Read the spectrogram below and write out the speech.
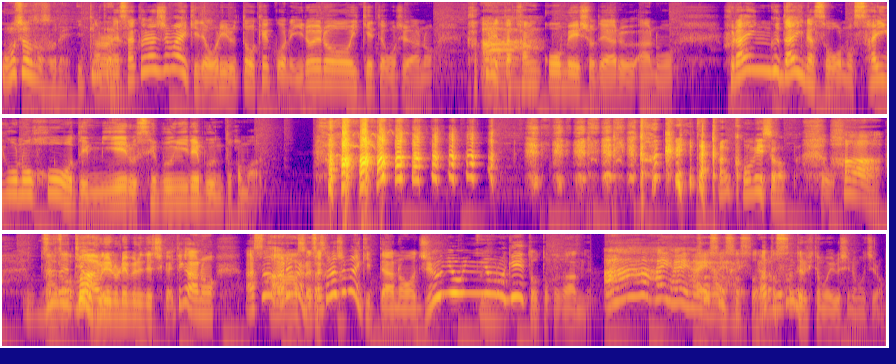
面白そうそれ。行ってみたい。なあのね桜島駅で降りると結構ねいろいろ行けて面白い。あの隠れた観光名所であるあのフライングダイナソーの最後の方で見えるセブンイレブンとかもある隠れた観光名所だったはあ全然手を触れるレベルで近い。てか、あの、あそうあれなのよ、そっかそっか桜島駅って、あの、従業員用のゲートとかがあるのよ。ああはいはいはいはい、はい、そうそうそう。あと住んでる人もいるしね、もちろん。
